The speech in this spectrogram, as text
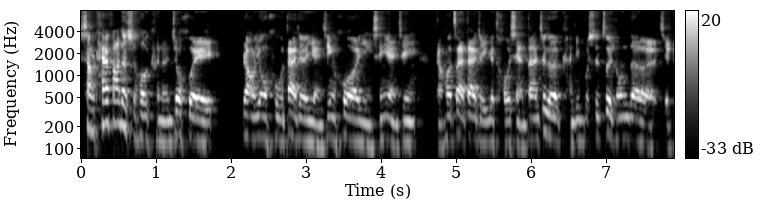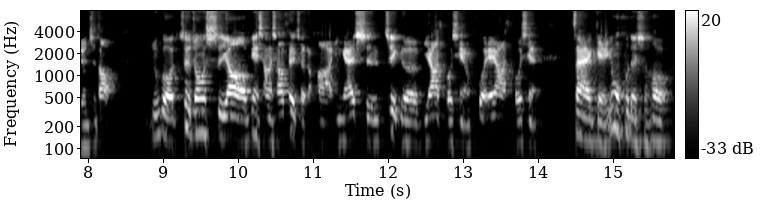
像开发的时候，可能就会让用户戴着眼镜或隐形眼镜。然后再戴着一个头显，但这个肯定不是最终的解决之道。如果最终是要面向消费者的话，应该是这个 VR 头显或 AR 头显，在给用户的时候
